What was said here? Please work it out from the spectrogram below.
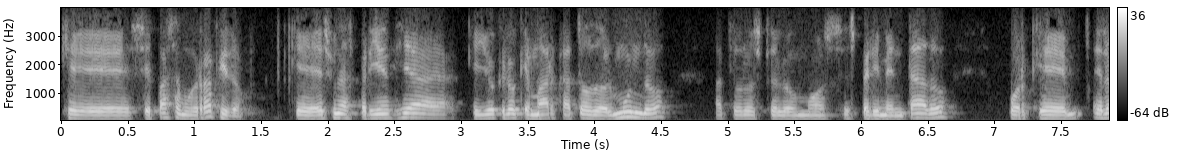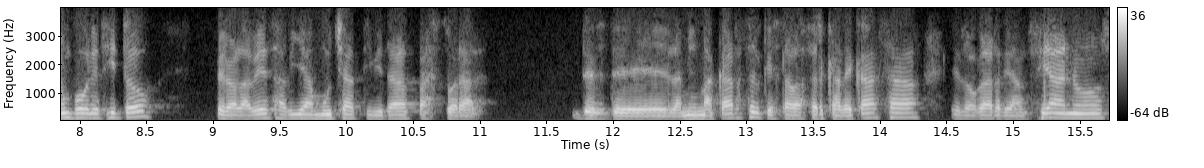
que se pasa muy rápido, que es una experiencia que yo creo que marca a todo el mundo, a todos los que lo hemos experimentado, porque era un pueblecito, pero a la vez había mucha actividad pastoral, desde la misma cárcel que estaba cerca de casa, el hogar de ancianos,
